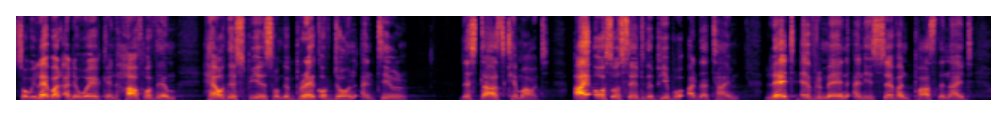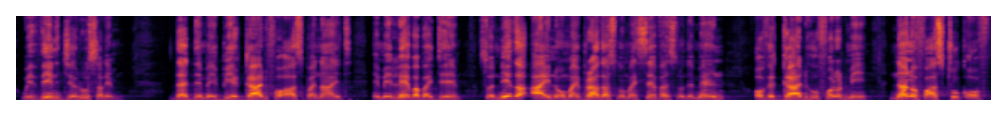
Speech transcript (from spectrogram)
So we labored at the work, and half of them held the spears from the break of dawn until the stars came out. I also said to the people at that time, Let every man and his servant pass the night within Jerusalem, that there may be a guard for us by night and may labor by day. So neither I nor my brothers nor my servants nor the men of the guard who followed me, none of us took off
